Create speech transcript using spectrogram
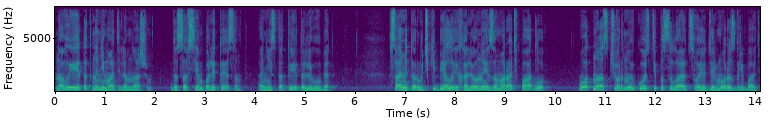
На «вы» это к нанимателям нашим, да совсем политесам. Они скоты это любят. Сами-то ручки белые, холеные, заморать впадлу. Вот нас, черную кости, посылают свое дерьмо разгребать.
